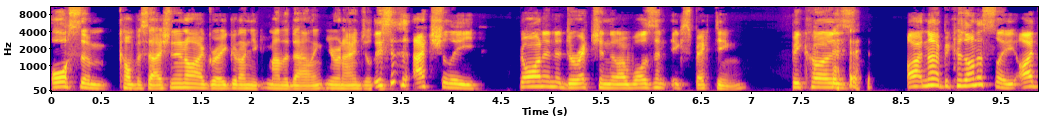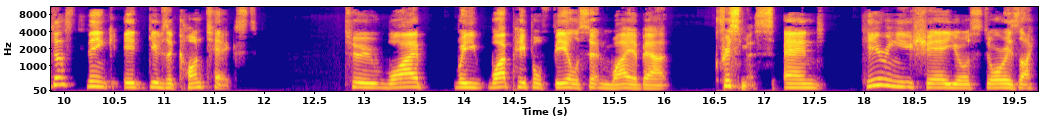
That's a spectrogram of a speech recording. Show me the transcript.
awesome conversation, and I agree. Good on you, mother darling. You're an angel. This is actually gone in a direction that I wasn't expecting because I no, because honestly, I just think it gives a context to why we why people feel a certain way about Christmas and hearing you share your stories, like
